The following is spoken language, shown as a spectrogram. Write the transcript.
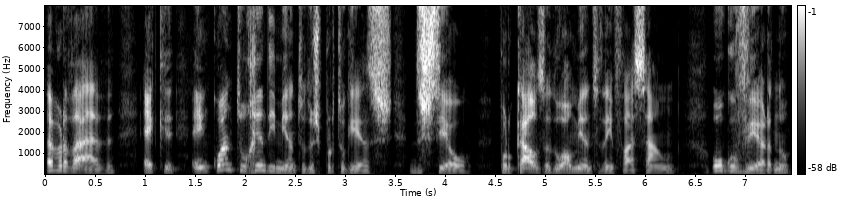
A verdade é que, enquanto o rendimento dos portugueses desceu por causa do aumento da inflação, o governo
